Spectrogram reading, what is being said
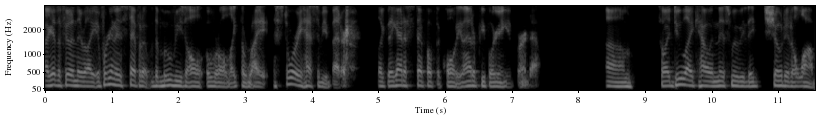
I get the feeling they were like, if we're gonna step it up, the movie's all overall like the right, the story has to be better. like they got to step up the quality of that, or people are gonna get burned out. Um, so I do like how in this movie they showed it a lot.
